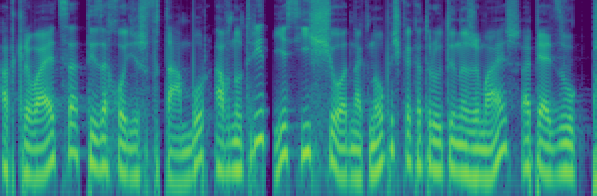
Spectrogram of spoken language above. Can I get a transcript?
открывается, ты заходишь в тамбур, а внутри есть еще одна кнопочка, которую ты нажимаешь, опять звук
